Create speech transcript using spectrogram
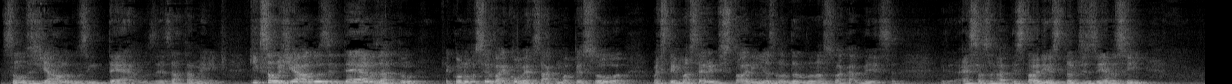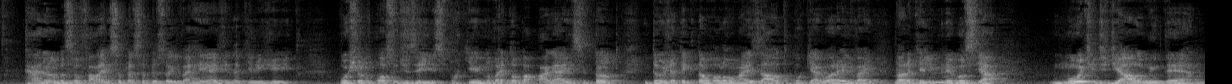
são os diálogos internos, exatamente. O que são os diálogos internos, Arthur? É quando você vai conversar com uma pessoa, mas tem uma série de historinhas rodando na sua cabeça. Essas historinhas estão dizendo assim: caramba, se eu falar isso para essa pessoa, ele vai reagir daquele jeito. Poxa, eu não posso dizer isso porque ele não vai topar pagar isso tanto, então eu já tenho que dar um valor mais alto, porque agora ele vai, na hora que ele negociar, um monte de diálogo interno.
